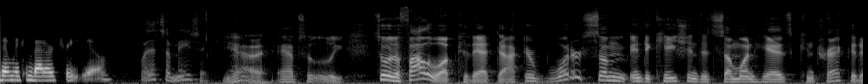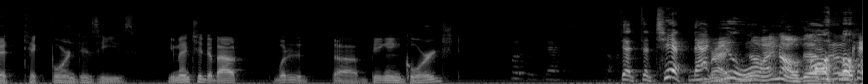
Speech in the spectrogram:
then we can better treat you Well, that's amazing. Yeah, absolutely. So, as a follow up to that, doctor, what are some indications that someone has contracted a tick borne disease? You mentioned about, what is it, uh, being engorged? That the tick, not you. No, I know. The, Oh, okay.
